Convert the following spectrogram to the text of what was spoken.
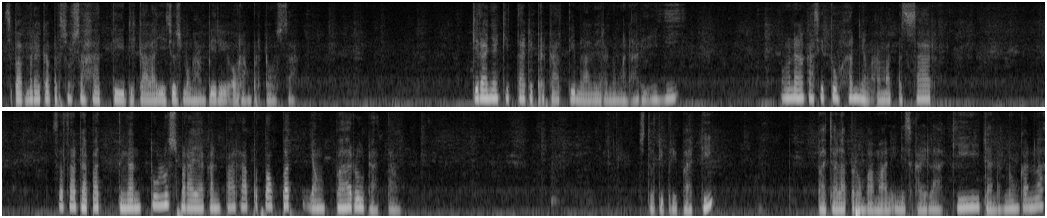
Sebab mereka bersusah hati dikala Yesus menghampiri orang berdosa. Kiranya kita diberkati melalui renungan hari ini, mengenal kasih Tuhan yang amat besar, serta dapat dengan tulus merayakan para petobat yang baru datang. Studi pribadi Bacalah perumpamaan ini sekali lagi dan renungkanlah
